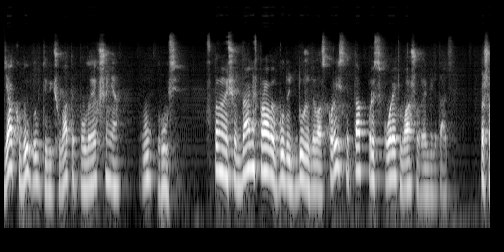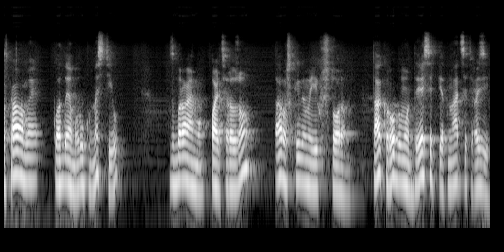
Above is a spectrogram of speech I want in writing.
як ви будете відчувати полегшення у русі. Впевнений, що дані вправи будуть дуже для вас корисні та прискорять вашу реабілітацію. Перша вправа ми кладемо руку на стіл, збираємо пальці разом та розкидаємо їх в сторони. Так робимо 10-15 разів.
